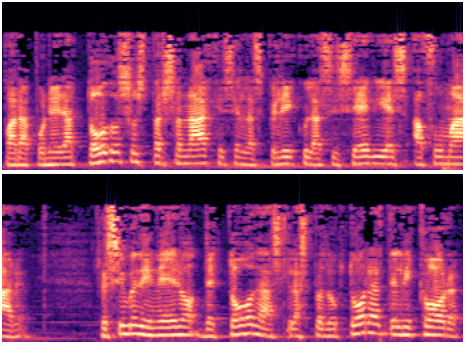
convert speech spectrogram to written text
para poner a todos sus personajes en las películas y series a fumar, recibe dinero de todas las productoras de licor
